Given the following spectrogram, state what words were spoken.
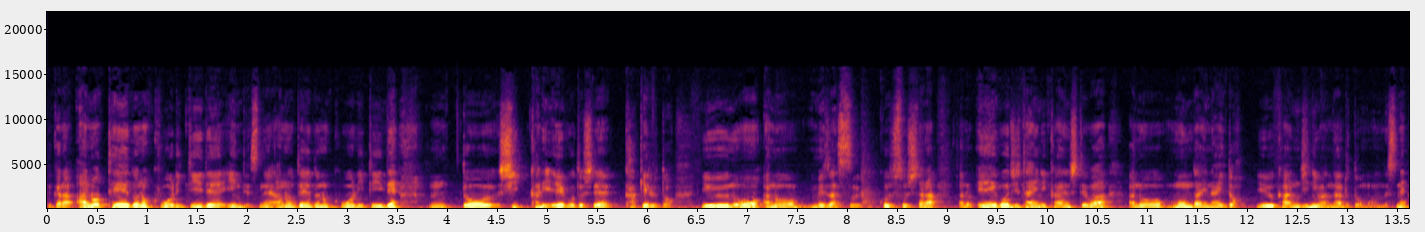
だから、あの程度のクオリティでいいんですね。あの程度のクオリティで、うんと、しっかり英語として書けるというのを、あの、目指す。そしたら、あの、英語自体に関しては、あの、問題ないという感じにはなると思うんですね。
